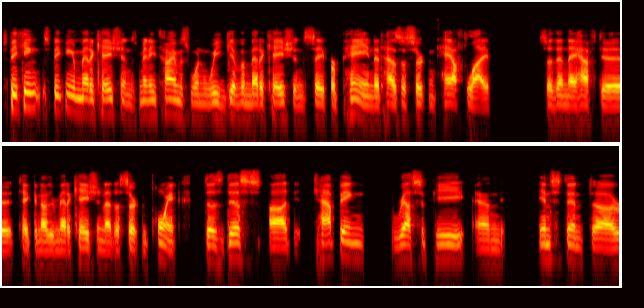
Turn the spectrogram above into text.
Speaking speaking of medications, many times when we give a medication, say for pain, it has a certain half life. So then they have to take another medication at a certain point. Does this uh, tapping recipe and instant uh,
